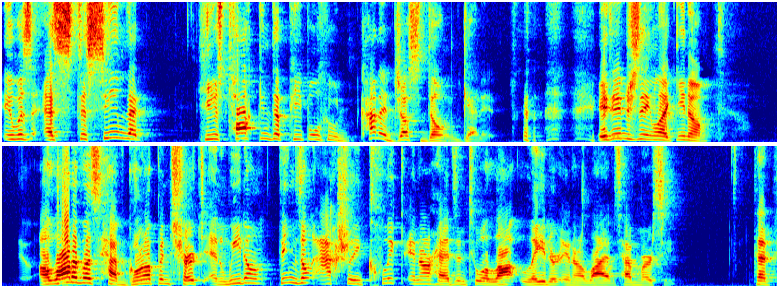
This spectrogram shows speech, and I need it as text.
it was as to seem that he was talking to people who kind of just don't get it. it's interesting, like, you know, a lot of us have grown up in church and we don't, things don't actually click in our heads until a lot later in our lives. Have mercy. That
